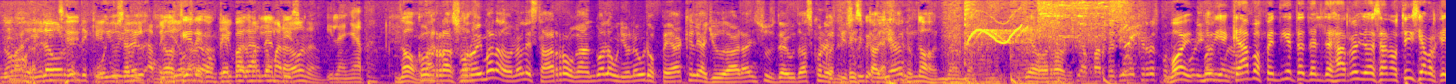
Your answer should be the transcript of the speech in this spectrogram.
No, le dio la orden de que Uy, uy, usara el apellido No tiene con qué Diego Armando. Maradona. ¿Y la ñapa? No, Con razón no. hoy Maradona le estaba rogando a la Unión Europea que le ayudara en sus deudas con, el Con el fisco fisco- italiano. No, no, no. Qué horror. Y aparte tiene que responder Muy, por muy hijas bien, nuevas. quedamos pendientes del desarrollo de esa noticia porque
